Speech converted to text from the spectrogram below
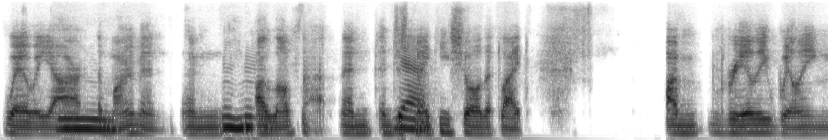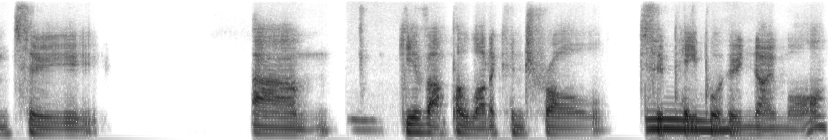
where we are mm. at the mm. moment, and mm-hmm. I love that. And and just yeah. making sure that like I'm really willing to um, give up a lot of control to mm. people who know more.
